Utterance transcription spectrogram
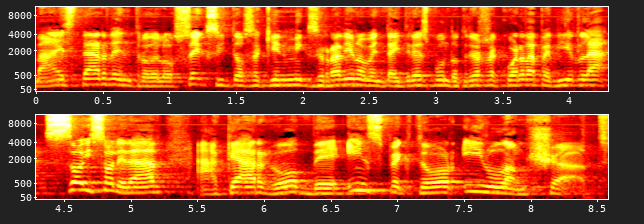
va a estar dentro de los éxitos aquí en Mix Radio 93.3. Recuerda pedirla Soy Soledad a cargo de Inspector y Longshot.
